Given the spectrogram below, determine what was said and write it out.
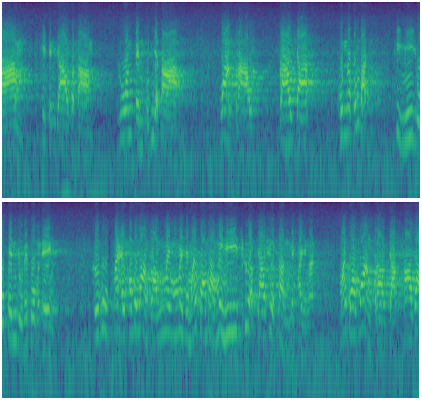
ตาม ที่เป็นยาวก็ตามล้วนเป็นสุญญตา ว่างเปล่า เปล่าจากคุณสมบัติ ที่มีอยู่เป็นอยู่ในตัวมันเอง คือผู้ไม่ไอ้คำว่าว่างเปล่าไม่ไม่ใช่หมายความว่าไม่มีเชือกยาวเชือกสั้นไม่ใช่อย่างนั้น หมายความว่างเปล่าจากภาวะ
